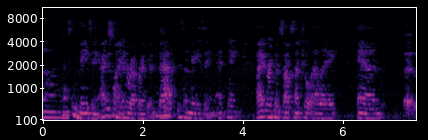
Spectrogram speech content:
Um, That's amazing. I just want to interrupt right there. That is amazing. I think I grew up in South Central LA, and uh,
